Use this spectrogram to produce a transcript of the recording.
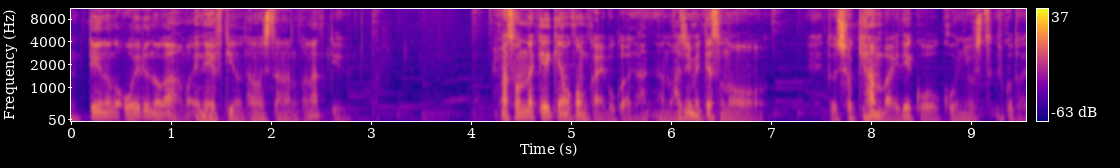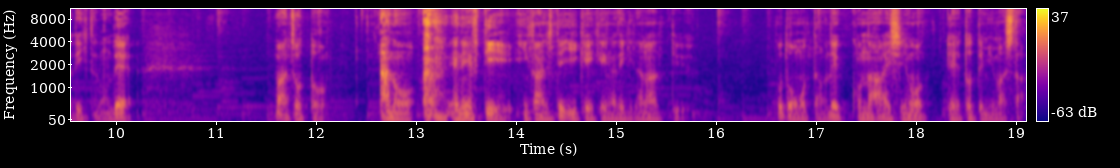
っていうのが終えるのが、まあ、NFT の楽しさなのかなっていうまあ、そんな経験を今回僕はあの初めてその、えー、と初期販売でこう購入をすることができたのでまあちょっとあの NFT に関していい経験ができたなっていうことを思ったのでこんな配信を、えー、撮ってみました。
